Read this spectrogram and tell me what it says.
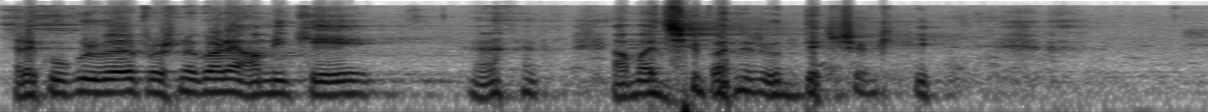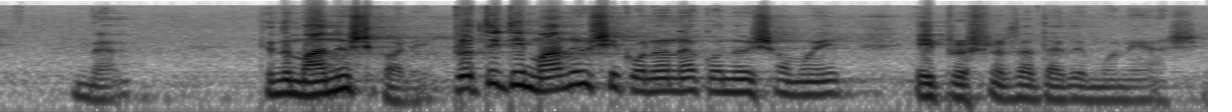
একটা কুকুর বেড়াল প্রশ্ন করে, আমি কে? হ্যাঁ? আমার জীবনের উদ্দেশ্য কি? না। কিন্তু মানুষ করে। প্রতিটি মানুষই কোনো না কোনো সময়ে এই প্রশ্নটা তাদের মনে আসে।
